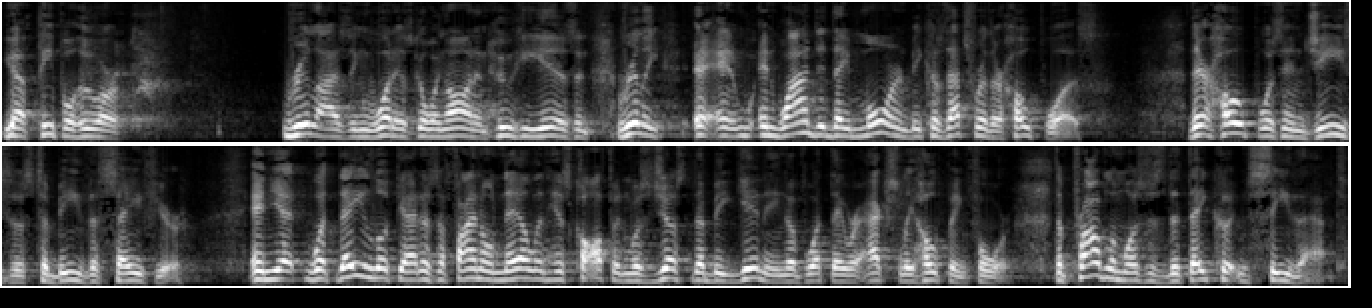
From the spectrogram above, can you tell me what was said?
You have people who are realizing what is going on and who he is, and really, and, and why did they mourn? Because that's where their hope was. Their hope was in Jesus to be the Savior. And yet, what they look at as a final nail in his coffin was just the beginning of what they were actually hoping for. The problem was is that they couldn't see that.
